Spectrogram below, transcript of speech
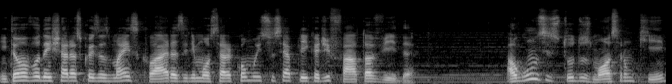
Então eu vou deixar as coisas mais claras e lhe mostrar como isso se aplica de fato à vida. Alguns estudos mostram que,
